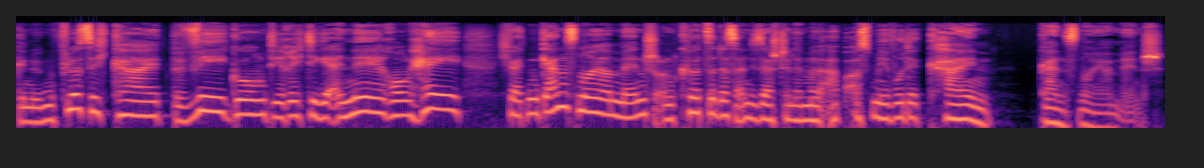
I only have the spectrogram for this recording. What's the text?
Genügend Flüssigkeit, Bewegung, die richtige Ernährung. Hey, ich werde ein ganz neuer Mensch und kürze das an dieser Stelle mal ab. Aus mir wurde kein ganz neuer Mensch.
